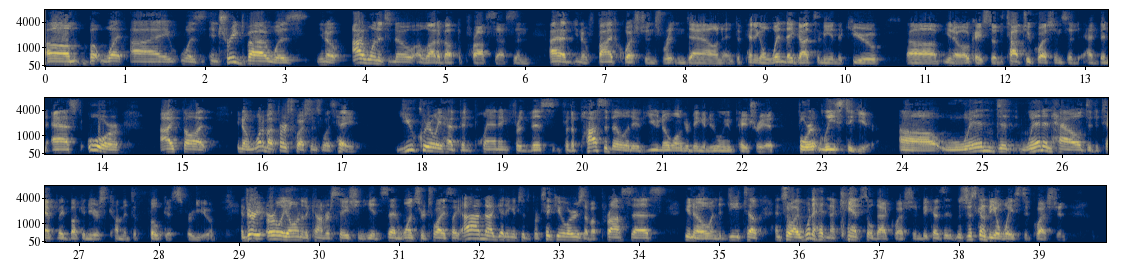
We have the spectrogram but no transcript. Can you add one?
Um, but what I was intrigued by was, you know, I wanted to know a lot about the process. And I had, you know, five questions written down. And depending on when they got to me in the queue, uh, you know, okay, so the top two questions had, had been asked. Or I thought, you know, one of my first questions was, Hey, you clearly have been planning for this, for the possibility of you no longer being a New England Patriot for at least a year. Uh, when did, when and how did the Tampa Bay Buccaneers come into focus for you? And very early on in the conversation, he had said once or twice, like, I'm not getting into the particulars of a process, you know, and the detail. And so I went ahead and I canceled that question because it was just going to be a wasted question.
